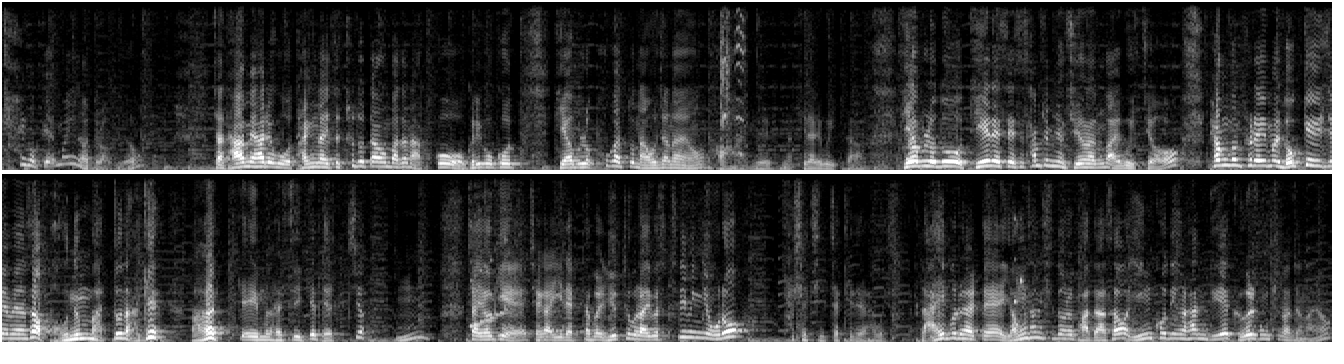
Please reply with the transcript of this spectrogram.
차이가 꽤 많이 나더라고요. 자 다음에 하려고 다잉라이트 2도 다운받아 놨고 그리고 곧 디아블로 4가 또 나오잖아요. 아나 기다리고 있다. 디아블로도 DLSS 3.0 지원하는 거 알고 있죠? 평균 프레임을 높게 유지하면서 보는 맛도 나게 아 게임을 할 수 있게 됐죠? 음. 자 여기에 제가 이 랩탑을 유튜브 라이브 스트리밍용으로 사실 진짜 기대를 하고 있습니다. 라이브를 할 때 영상 신호를 받아서 인코딩을 한 뒤에 그걸 송출하잖아요.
